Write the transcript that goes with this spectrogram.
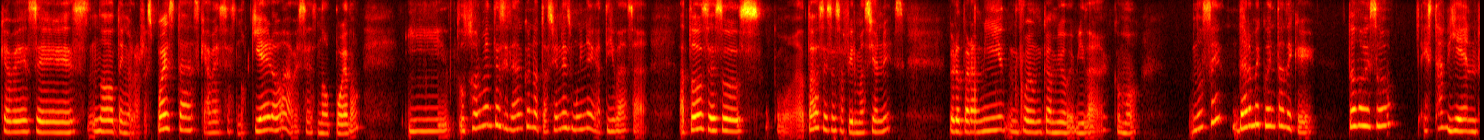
que a veces no tengo las respuestas, que a veces no quiero, a veces no puedo. Y usualmente se dan connotaciones muy negativas a, a todos esos, como a todas esas afirmaciones. Pero para mí fue un cambio de vida, como, no sé, darme cuenta de que todo eso está bien,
